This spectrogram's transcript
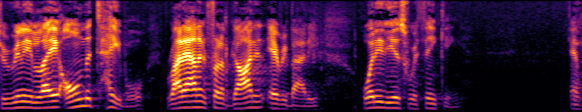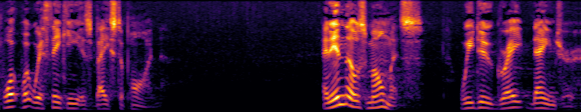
to really lay on the table, right out in front of God and everybody, what it is we're thinking and what, what we're thinking is based upon. And in those moments, we do great danger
